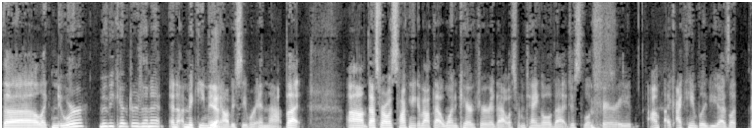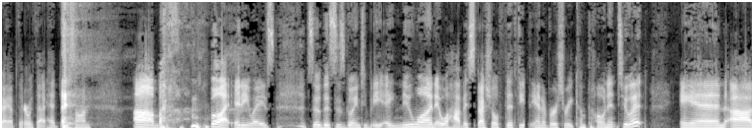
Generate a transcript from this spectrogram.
the like newer movie characters in it, and Mickey and Minnie Yeah. obviously were in that. But um, that's where I was talking about that one character that was from Tangled that just looked very. I'm like, I can't believe you guys let this guy up there with that headpiece on. Um, but anyways, so this is going to be a new one. It will have a special 50th anniversary component to it. And uh,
